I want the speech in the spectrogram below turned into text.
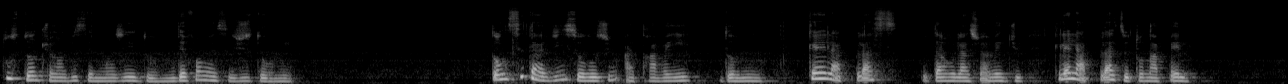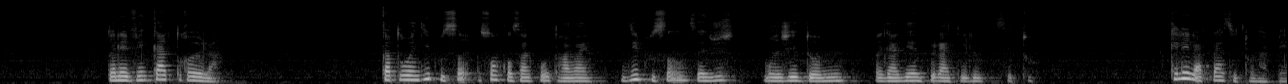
tout ce dont tu as envie, c'est manger et dormir. Des fois même, c'est juste dormir. Donc, si ta vie se résume à travailler, dormir, quelle est la place de ta relation avec Dieu? Quelle est la place de ton appel? Dans les 24 heures là, 90% sont consacrés au travail. 10% c'est juste manger, dormir, regarder un peu la télé, c'est tout. Quelle est la place de ton appel?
